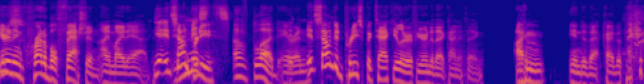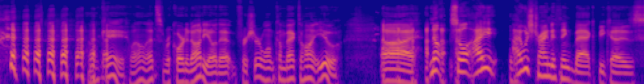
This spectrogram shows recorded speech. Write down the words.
In an incredible fashion, I might add. yeah, it sounded pretty. Of blood, Aaron. It, it sounded pretty spectacular if you're into that kind of thing. I'm into that kind of thing. okay, well, that's recorded audio that for sure won't come back to haunt you. Uh, no, so I I was trying to think back because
